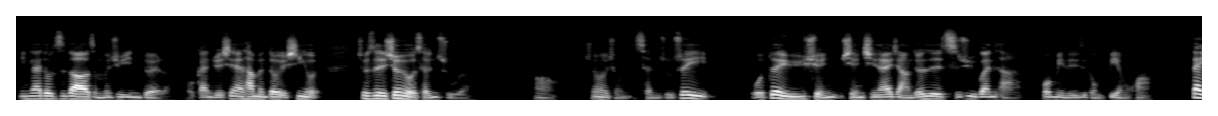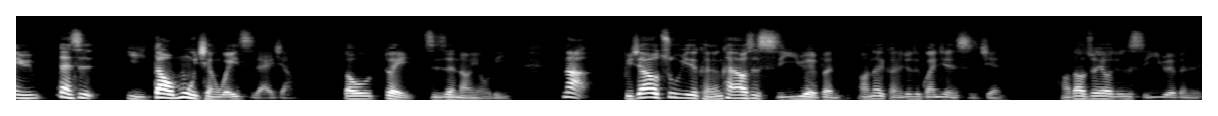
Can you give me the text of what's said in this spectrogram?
应该都知道怎么去应对了。我感觉现在他们都有心有，就是胸有成竹了，哦，胸有成成竹。所以，我对于选选情来讲，就是持续观察后面的这种变化。但于但是以到目前为止来讲，都对执政党有利。那比较要注意的，可能看到是十一月份哦，那可能就是关键时间。好，到最后就是十一月份的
